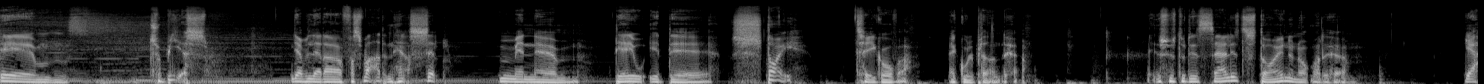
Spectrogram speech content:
Øhm, Tobias, jeg vil lade dig forsvare den her selv, men øh, det er jo et øh, støj takeover af guldpladen, det her. Jeg synes du, det er et særligt støjende nummer, det her. Ja.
